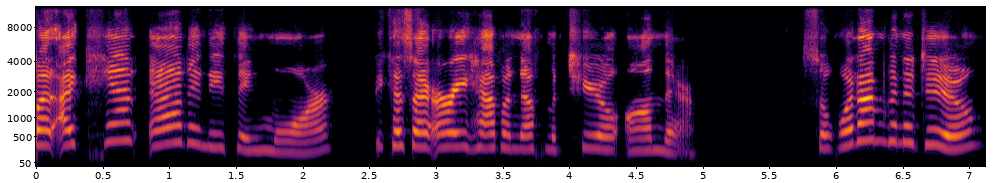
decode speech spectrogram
But I can't add anything more because I already have enough material on there. So what I'm going to do,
